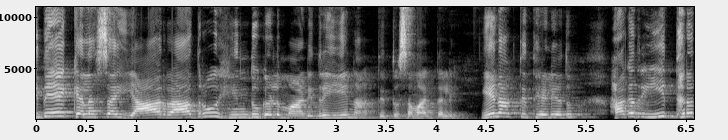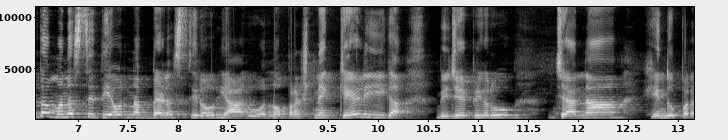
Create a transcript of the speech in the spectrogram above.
ಇದೇ ಕೆಲಸ ಯಾರಾದರೂ ಹಿಂದೂಗಳು ಮಾಡಿದ್ರೆ ಏನಾಗ್ತಿತ್ತು ಸಮಾಜದಲ್ಲಿ? ಏನಾಗ್ತಿತ್ತು ಹೇಳಿ ಅದು? ಹಾಗಾದ್ರೆ ಈ ಥರದ ಮನಸ್ಥಿತಿ ಅವ್ರನ್ನ ಬೆಳೆಸ್ತಿರೋರು ಯಾರು ಅನ್ನೋ ಪ್ರಶ್ನೆ ಕೇಳಿ ಈಗ ಬಿ ಜನ, ಹಿಂದೂ ಪರ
